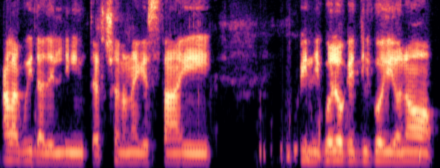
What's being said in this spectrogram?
alla guida dell'Inter, cioè non è che stai... Quindi quello che dico io, no,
